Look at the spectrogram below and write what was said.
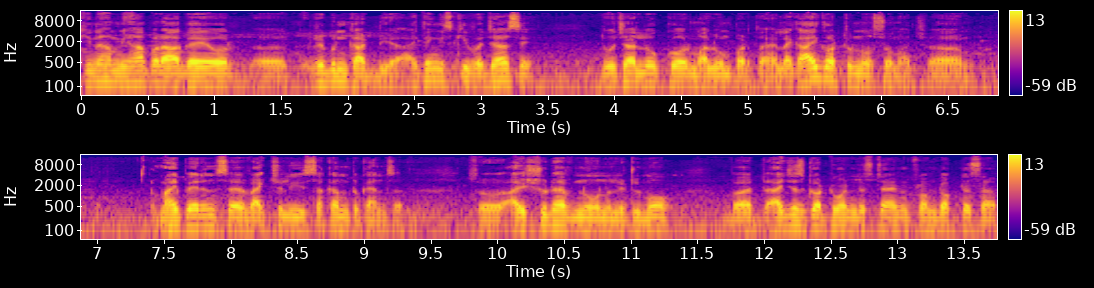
कि ना हम यहाँ पर आ गए और रिबन काट दिया आई थिंक इसकी वजह से दो चार लोग को और मालूम पड़ता है लाइक आई गॉट टू नो सो मच my parents have actually succumbed to cancer so i should have known a little more. But i just got to understand from dr saab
